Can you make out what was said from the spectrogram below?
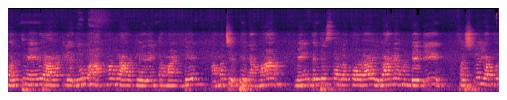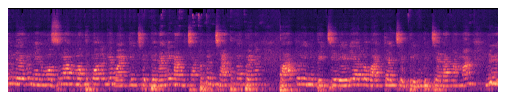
ఫలితం ఏమి రావట్లేదు ఆత్మలు రావట్లేదు. ఏంటమ్మా అంటే అమ్మ చెప్పేది మేం మెయిన్ బెతెస్తాలో కూడా ఇలానే ఉండేది. ఫస్ట్లో ఎవరు లేరు నేను ముసలాం మొత్తకోలకే వాక్యం చెప్పేదాన్ని. నాకు చెప్పడం చేతకపోయినా పాటలు వినిపించి రేడియోలో వాక్యాలు చెప్పి వినిపించేదాన్నమ్మా. నువ్వు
